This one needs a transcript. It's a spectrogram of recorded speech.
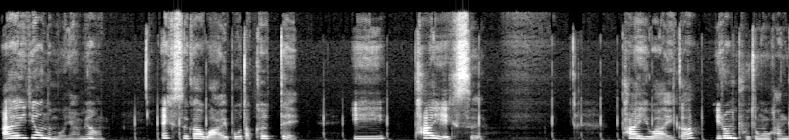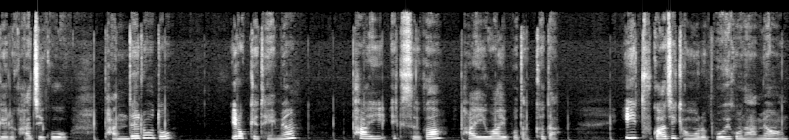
아이디어는 뭐냐면 x가 y보다 클 때 이 파이 x 파이 y가 이런 부등호 관계를 가지고 반대로도 이렇게 되면 파이 x가 파이 y보다 크다. 이 두 가지 경우를 보이고 나면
